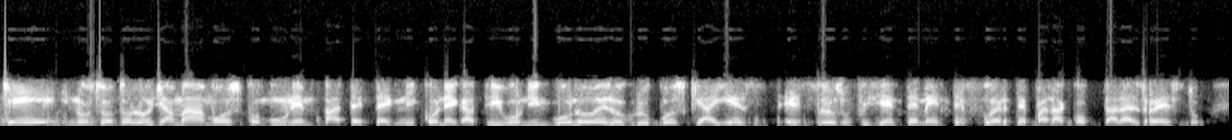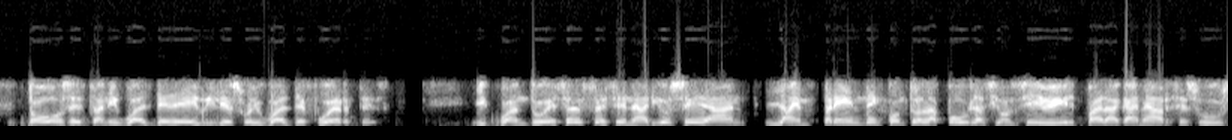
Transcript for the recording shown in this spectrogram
que nosotros lo llamamos como un empate técnico negativo. Ninguno de los grupos que hay es, es lo suficientemente fuerte para cooptar al resto. Todos están igual de débiles o igual de fuertes y cuando esos escenarios se dan, la emprenden contra la población civil para ganarse sus,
